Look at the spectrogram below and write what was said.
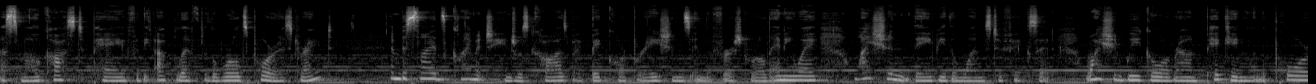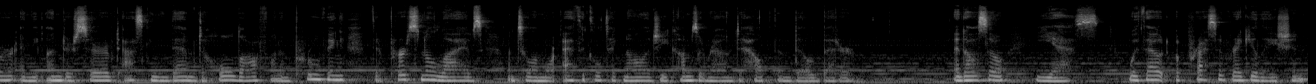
A small cost to pay for the uplift of the world's poorest, right? And besides, climate change was caused by big corporations in the first world anyway. Why shouldn't they be the ones to fix it? Why should we go around picking on the poor and the underserved, asking them to hold off on improving their personal lives until a more ethical technology comes around to help them build better? And also, yes, without oppressive regulation,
